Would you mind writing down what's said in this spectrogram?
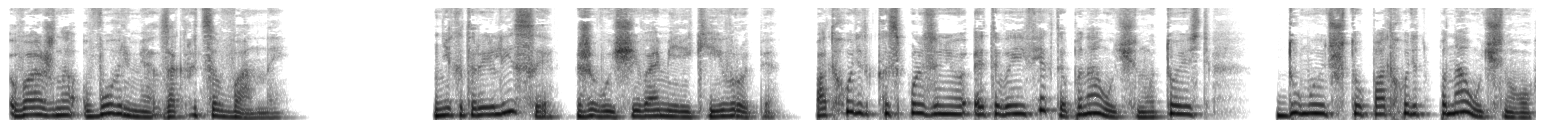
важно вовремя закрыться в ванной. Некоторые лисы, живущие в Америке и Европе, подходят к использованию этого эффекта по-научному, то есть думают, что подходят по-научному,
